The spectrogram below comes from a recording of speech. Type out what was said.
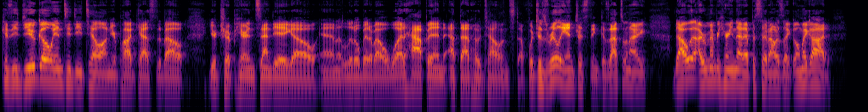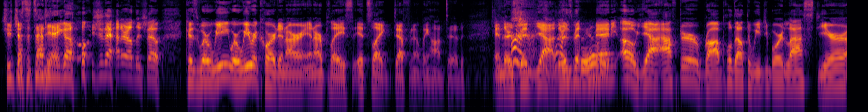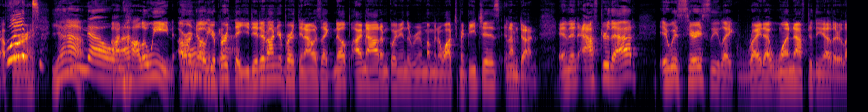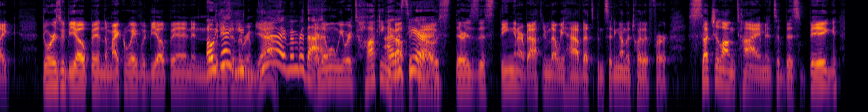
Because you do go into detail on your podcast about your trip here in San Diego and a little bit about what happened at that hotel and stuff, which is really interesting. Because that's when I that was, I remember hearing that episode. And I was like, oh my god, she's just in San Diego. we should have had her on the show. Because where we where we record in our in our place, it's like definitely haunted. And there's been yeah, there's been Really? many. Oh yeah, after Rob pulled out the Ouija board last year, What? For, yeah, No. on Halloween or Oh no, your God. birthday. You did it on your birthday, and I was like, nope, I'm out. I'm going in the room. I'm going to watch my beaches, and I'm done. And then after that, it was seriously like right at one after the other. Like doors would be open, the microwave would be open, and Oh, nobody's yeah, in the you- room. yeah, I remember that. And then when we were talking I about the here. ghost, there's this thing in our bathroom that we have that's been sitting on the toilet for such a long time. It's a this big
